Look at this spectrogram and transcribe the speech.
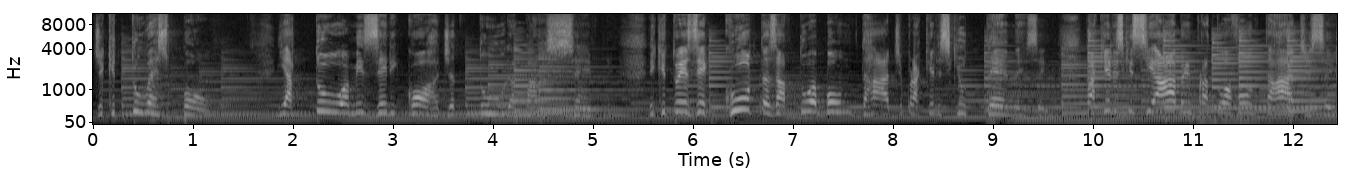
de que Tu és bom e a Tua misericórdia dura para sempre. E que tu executas a tua bondade para aqueles que o temem, Senhor, para aqueles que se abrem para a tua vontade, Senhor.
